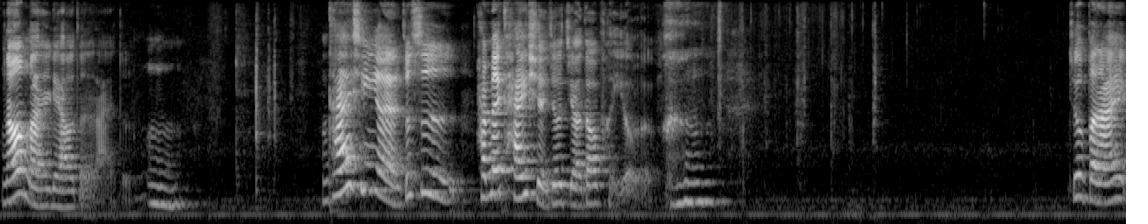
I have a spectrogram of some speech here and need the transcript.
然后蛮聊得来的，嗯，很开心耶，就是还没开学就交到朋友了，就本来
